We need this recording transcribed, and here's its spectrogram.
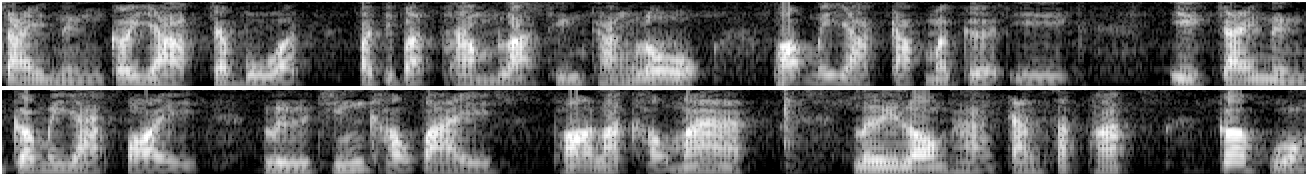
ใจหนึ่งก็อยากจะบวชปฏิบัติธรรมละทิ้งทางโลก เพราะไม่อยากกลับมาเกิดอีก อีกใจหนึ่งก็ไม่อยากปล่อย หรือทิ้งเขาไป เพราะรักเขามาก เลยลองห่างกันสักพัก ก็ห่วง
